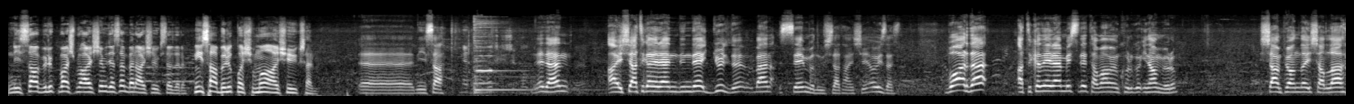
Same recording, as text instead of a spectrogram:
Nisa Bülükbaş mı Ayşe mi desem ben Ayşe Yüksel derim. Nisa Bölükbaşı mı Ayşe Yüksel mi? Ee, Nisa. Neden? Ayşe Atıkan elendiğinde güldü. Ben sevmiyordum işte zaten şeyi. O yüzden. Bu arada Atıkan'ın elenmesi de tamamen kurgu. inanmıyorum. Şampiyonda inşallah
